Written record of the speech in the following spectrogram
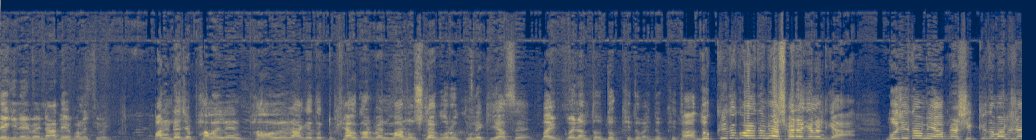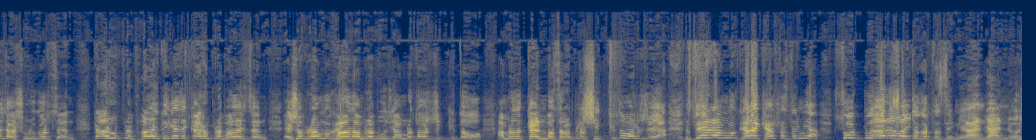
দেখি নাই ভাই না দেখে ফেলাইছি ভাই। পানিটা যে ফালাইলেন ফালালের আগে তো একটু খেয়াল করবেন মানুষ না গরু খুনে কি আছে? ভাই কইলাম তো দুঃখিত ভাই দুঃখিত। হ্যাঁ দুঃখিত করে তুমি আর সারা গেলেন কা? বুঝি তো আমি আপনার শিক্ষিত মানুষের যা শুরু করছেন। কার উপরে ফালাই দিকে যে কার উপরে ফালাইছেন? এইসব রঙ্গ খেলা তো আমরা বুঝি আমরা তো অশিক্ষিত। আমরা তো ক্যানভাসার আপনার শিক্ষিত মানুষ যে রঙ্গ খেলা খেলতেছেন মিয়া চোখ বুঝে সহ্য করতেছি মিয়া। ওই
